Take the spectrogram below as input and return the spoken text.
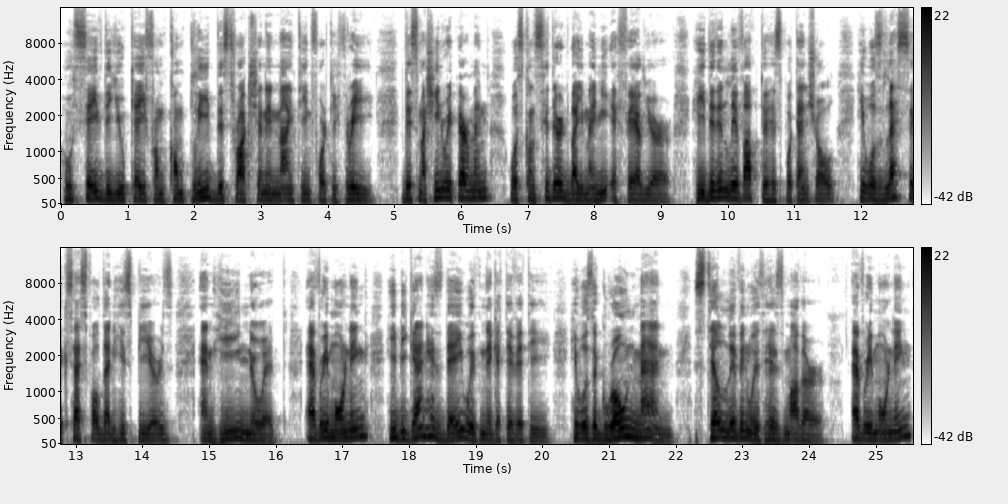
who saved the UK from complete destruction in 1943. This machine repairman was considered by many a failure. He didn't live up to his potential. He was less successful than his peers, and he knew it. Every morning, he began his day with negativity. He was a grown man, still living with his mother. Every morning,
